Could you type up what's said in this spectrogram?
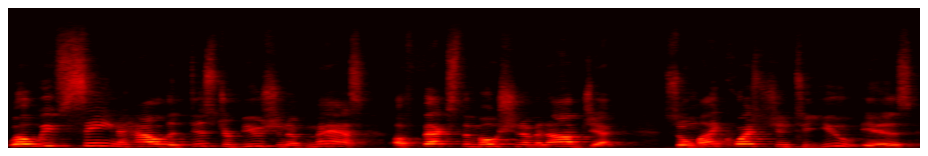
Well, we've seen how the distribution of mass affects the motion of an object. So my question to you is,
